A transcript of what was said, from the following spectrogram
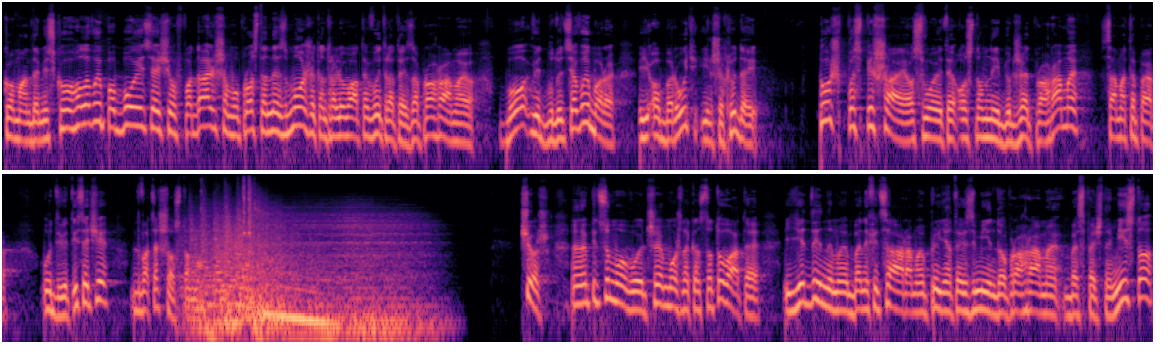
команда міського голови побоїться, що в подальшому просто не зможе контролювати витрати за програмою, бо відбудуться вибори і оберуть інших людей. Тож поспішає освоїти основний бюджет програми саме тепер, у 2026-му. Що ж, е, підсумовуючи, можна констатувати, єдиними бенефіціарами прийнятих змін до програми Безпечне місто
